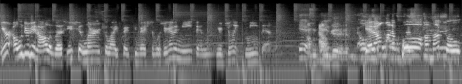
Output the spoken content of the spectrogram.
You're older than all of us. You should learn to like sexy vegetables. You're gonna need them. Your joints need them. I'm, I'm good. You don't want to pull a muscle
